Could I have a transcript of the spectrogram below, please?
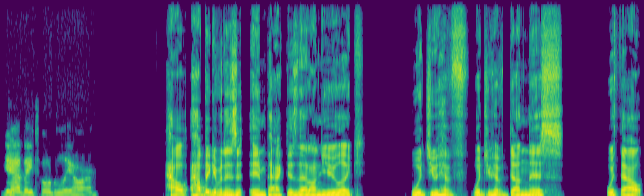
Yeah, they totally are. how how big of an is, impact is that on you like would you have would you have done this without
